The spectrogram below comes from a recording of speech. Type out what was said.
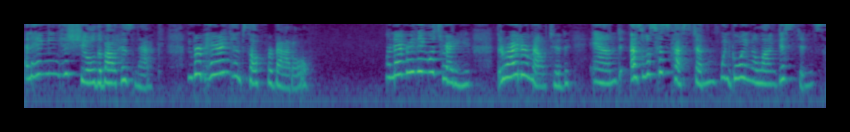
and hanging his shield about his neck and preparing himself for battle. When everything was ready, the rider mounted, and, as was his custom when going a long distance,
